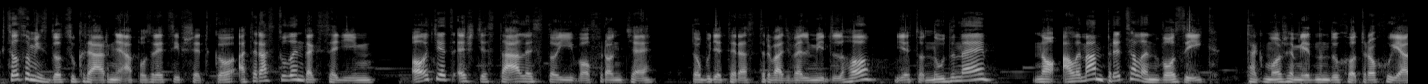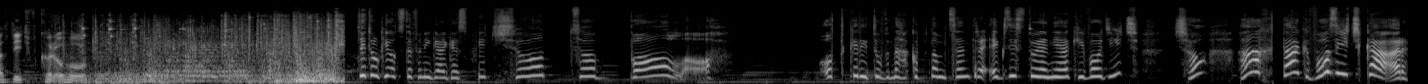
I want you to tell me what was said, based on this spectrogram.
Chcel som ísť do cukrárne a pozrieť si všetko a teraz tu len tak sedím. Otec ešte stále stojí vo fronte. To bude teraz trvať veľmi dlho, je to nudné, no ale mám predsa len vozík, tak môžem jednoducho trochu jazdiť v kruhu. Titulky od Stephanie Geiges. Čo to bolo? Odkedy tu v nákupnom centre existuje nejaký vodič? Čo? Ach, tak, vozíčkár.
